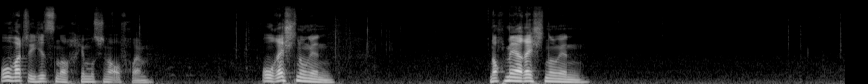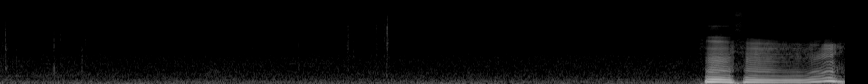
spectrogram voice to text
Oh, warte, hier ist noch. Hier muss ich noch aufräumen. Oh, Rechnungen. Noch mehr Rechnungen. Mhm.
